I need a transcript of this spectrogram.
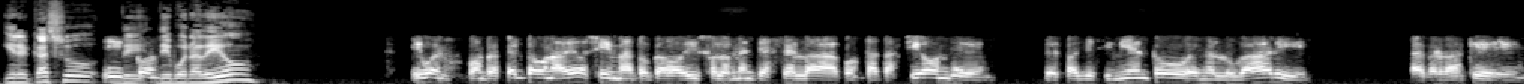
Y en el caso de, con- de Bonadeo, Y bueno, con respecto a Bonadeo, sí me ha tocado ir solamente a hacer la constatación de, del fallecimiento en el lugar y la verdad que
